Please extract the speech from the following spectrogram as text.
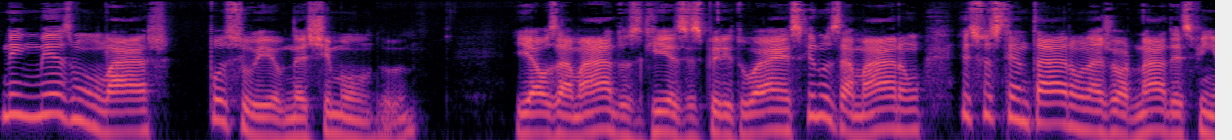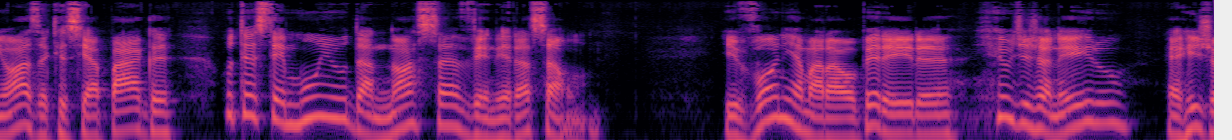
nem mesmo um lar, possuiu neste mundo e aos amados guias espirituais que nos amaram e sustentaram na jornada espinhosa que se apaga o testemunho da nossa veneração. Ivone Amaral Pereira, Rio de Janeiro, RJ,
